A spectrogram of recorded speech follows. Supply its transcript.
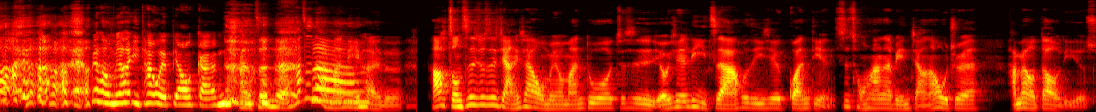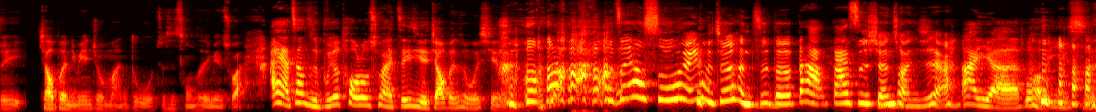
没有，我们要以他为标杆。啊，真的，他真的 还蛮厉害的。好，总之就是讲一下，我们有蛮多，就是有一些例子啊，或者一些观点是从他那边讲，然后我觉得。还蛮有道理的，所以脚本里面就蛮多，就是从这里面出来。哎呀，这样子不就透露出来这一集的脚本是我写的吗？我真要说哎，因为我觉得很值得大大肆宣传一下。哎呀，不好意思。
